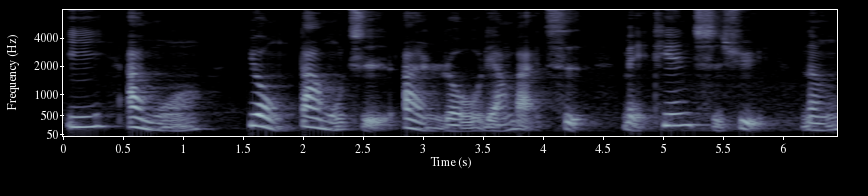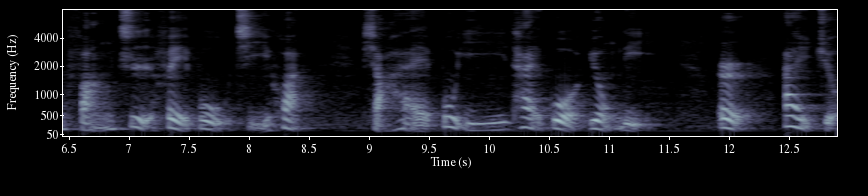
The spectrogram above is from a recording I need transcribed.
一、按摩。用大拇指按揉两百次，每天持续，能防治肺部疾患。小孩不宜太过用力。二、艾灸，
